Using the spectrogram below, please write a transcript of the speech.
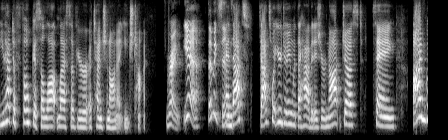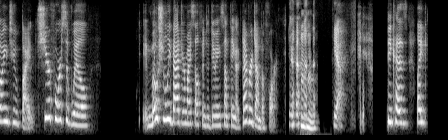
you have to focus a lot less of your attention on it each time. Right. Yeah. That makes sense. And that's that's what you're doing with the habit is you're not just saying I'm going to by sheer force of will emotionally badger myself into doing something I've never done before. Mhm. yeah. because like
